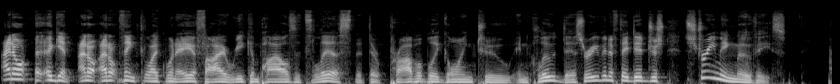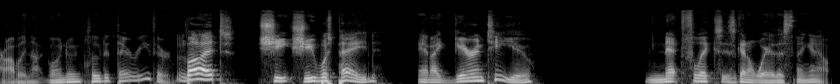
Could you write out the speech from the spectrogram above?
I don't. Again, I don't. I don't think like when AFI recompiles its list that they're probably going to include this, or even if they did just streaming movies, probably not going to include it there either. Mm. But she she was paid, and I guarantee you, Netflix is going to wear this thing out.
